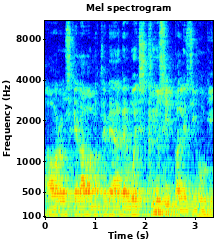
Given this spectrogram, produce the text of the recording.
और उसके अलावा मतलब है, अगर वो एक्सक्लूसिव पॉलिसी होगी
